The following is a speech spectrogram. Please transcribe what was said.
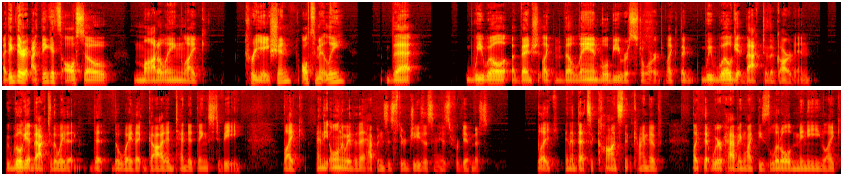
I think there, I think it's also modeling like creation ultimately that we will eventually like the land will be restored. Like the we will get back to the garden. We will get back to the way that that the way that god intended things to be. Like and the only way that that happens is through jesus and his forgiveness. Like and that that's a constant kind of like that we're having like these little mini like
